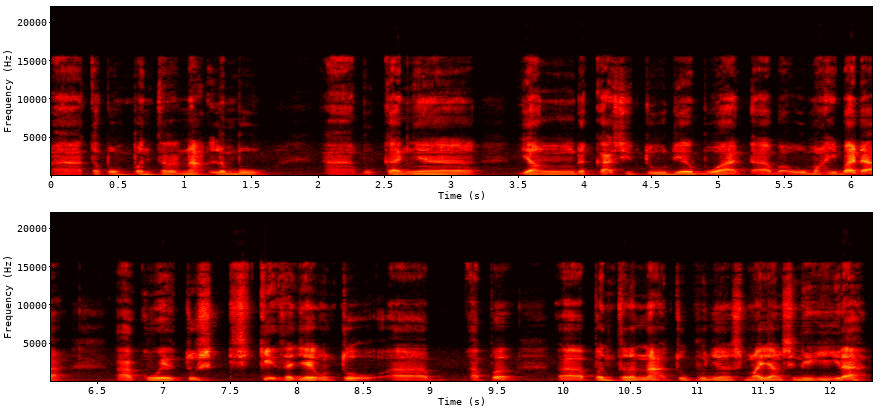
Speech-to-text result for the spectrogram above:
uh, ataupun penternak lembu. Uh, bukannya yang dekat situ dia buat uh, rumah ibadah. Uh, kuil tu sikit saja untuk uh, apa uh, penternak tu punya semayang sendirilah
